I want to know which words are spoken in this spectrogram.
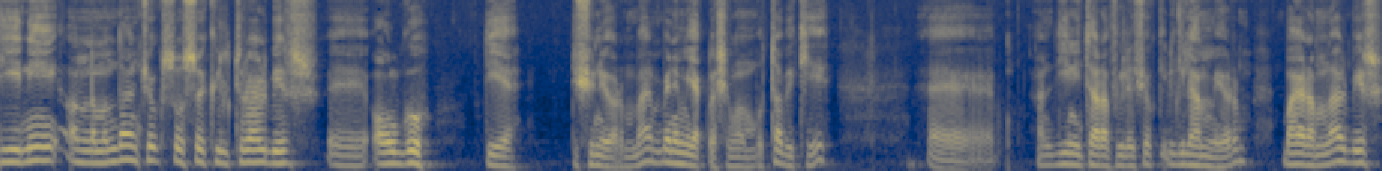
dini anlamından çok sosyokültürel bir e, olgu diye düşünüyorum ben. Benim yaklaşımım bu tabii ki. E, dini tarafıyla çok ilgilenmiyorum. Bayramlar bir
